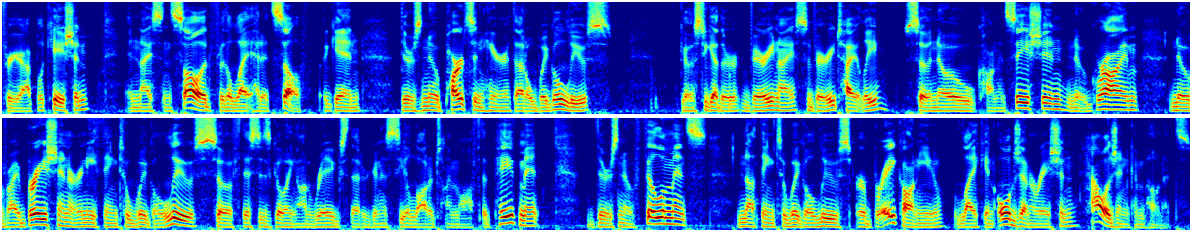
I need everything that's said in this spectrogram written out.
for your application and nice and solid for the light head itself. Again, there's no parts in here that'll wiggle loose. Goes together very nice, very tightly, so no condensation, no grime, no vibration or anything to wiggle loose. So if this is going on rigs that are gonna see a lot of time off the pavement, there's no filaments, nothing to wiggle loose or break on you like in old generation halogen components.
